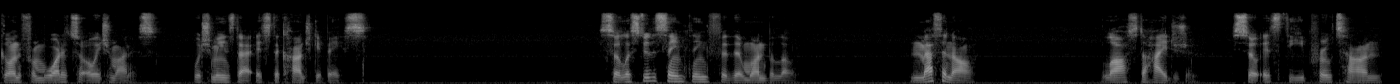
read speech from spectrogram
going from water to OH minus, which means that it's the conjugate base. So let's do the same thing for the one below. Methanol lost a hydrogen, so it's the proton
